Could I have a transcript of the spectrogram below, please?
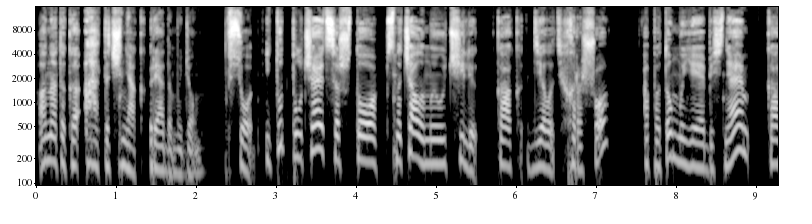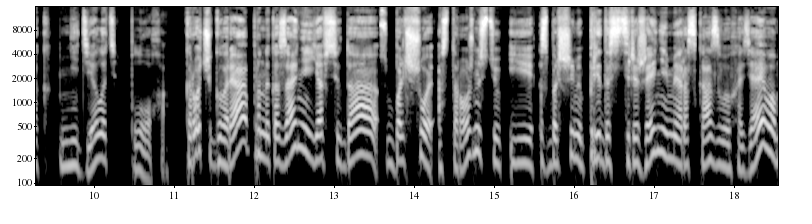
она такая «а, точняк, рядом идем». Все. И тут получается, что сначала мы учили, как делать хорошо, а потом мы ей объясняем, как не делать плохо. Короче говоря, про наказание я всегда с большой осторожностью и с большими предостережениями рассказываю хозяевам.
